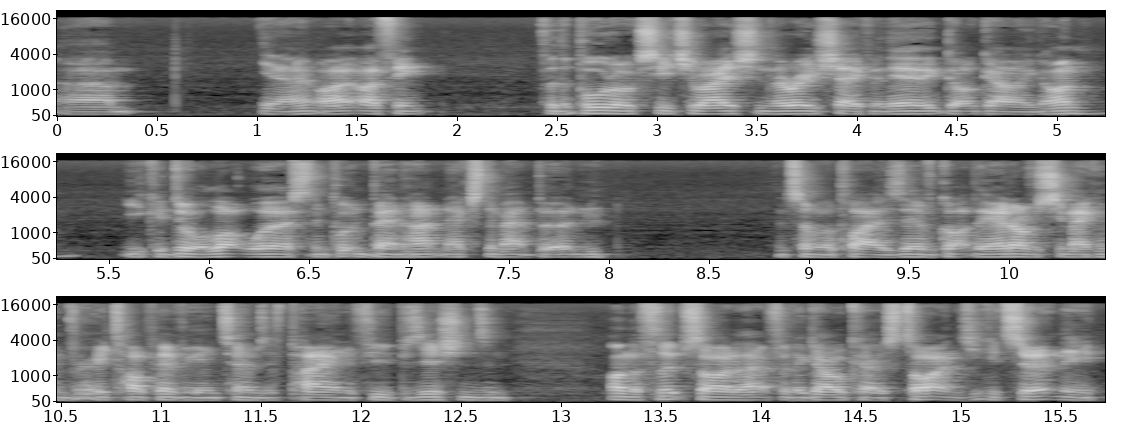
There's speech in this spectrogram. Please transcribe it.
um, you know, I, I think for the Bulldogs situation, the reshaping there that got going on, you could do a lot worse than putting Ben Hunt next to Matt Burton and some of the players they've got there. It'd obviously make them very top heavy in terms of pay in a few positions. And on the flip side of that, for the Gold Coast Titans, you could certainly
